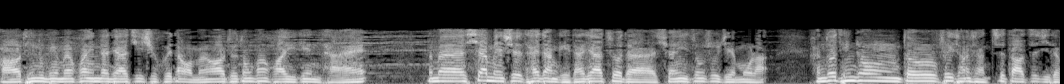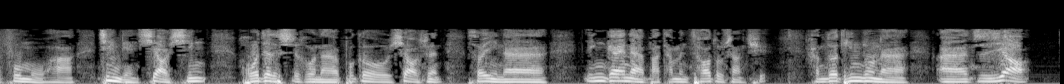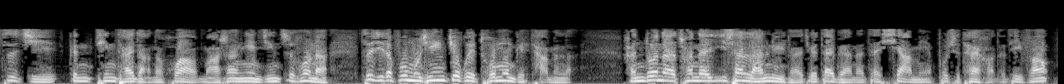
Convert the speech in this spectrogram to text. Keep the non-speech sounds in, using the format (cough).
好，听众朋友们，欢迎大家继续回到我们澳洲东方华语电台。那么下面是台长给大家做的悬疑综述节目了。很多听众都非常想知道自己的父母啊，尽点孝心，活着的时候呢不够孝顺，所以呢应该呢把他们超度上去。很多听众呢啊、只要自己跟听台长的话，马上念经之后呢，自己的父母亲就会托梦给他们了。很多呢穿的衣衫褴褛的，就代表呢在下面不是太好的地方。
